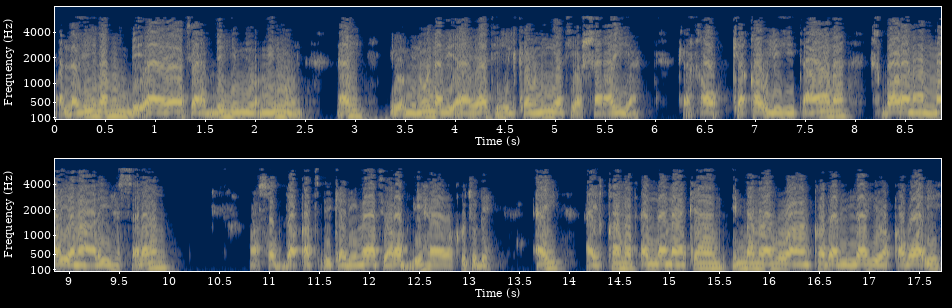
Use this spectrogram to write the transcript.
والذين هم بآيات ربهم يؤمنون أي يؤمنون بآياته الكونية والشرعية. كقوله تعالى إخبارا عن مريم عليه السلام وصدقت بكلمات ربها وكتبه أي أيقنت أن ما كان إنما هو عن قدر الله وقضائه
